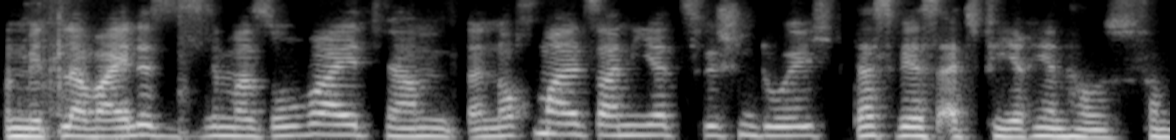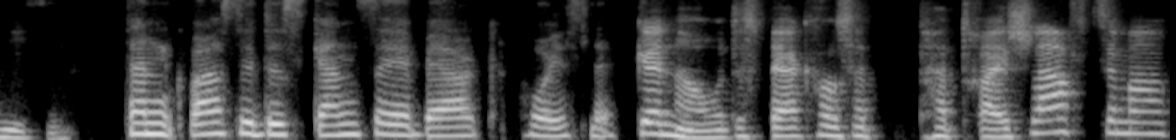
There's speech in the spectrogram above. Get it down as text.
Und mittlerweile sind wir so weit, wir haben dann nochmal saniert zwischendurch, dass wir es als Ferienhaus vermieten. Dann quasi das ganze Berghäusle. Genau, das Berghaus hat hat drei Schlafzimmer.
